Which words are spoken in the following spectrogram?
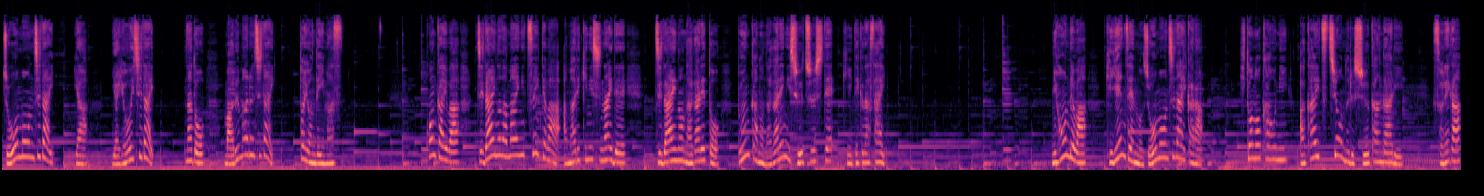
縄文時代や弥生時代など〇〇時代と呼んでいます。今回は時代の名前についてはあまり気にしないで時代の流れと文化の流れに集中して聞いてください。日本では紀元前の縄文時代から人の顔に赤い土を塗る習慣がありそれが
